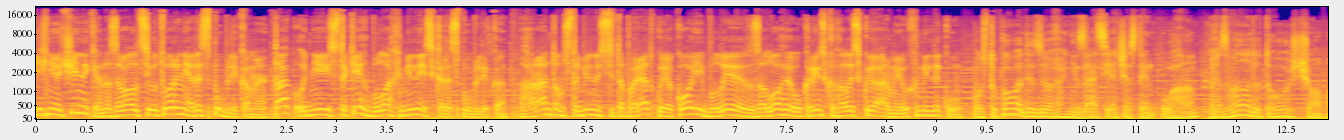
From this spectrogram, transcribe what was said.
Їхні очільники називали ці утворення республіками. Так, однією з таких була Хмельницька республіка, гарантом стабільності та порядку якої були залоги українсько-галицької армії у Хмельнику. Поступова дезорганізація частин УГА призвела до того, що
